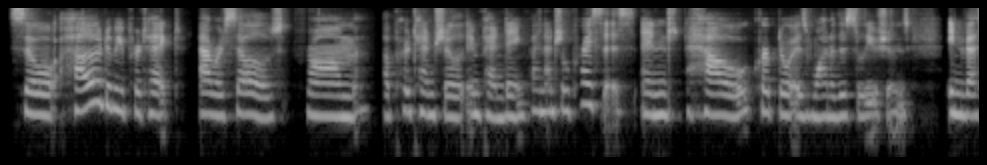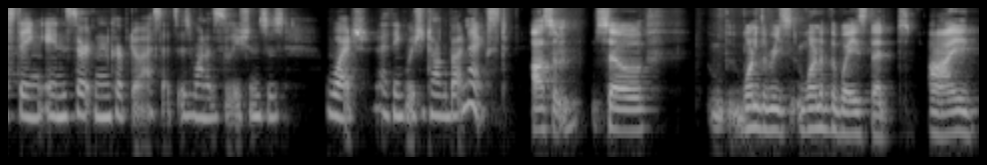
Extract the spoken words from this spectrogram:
So, how do we protect ourselves from a potential impending financial crisis? And how crypto is one of the solutions. Investing in certain crypto assets is one of the solutions, is what I think we should talk about next. Awesome. So one of the reasons, one of the ways that I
